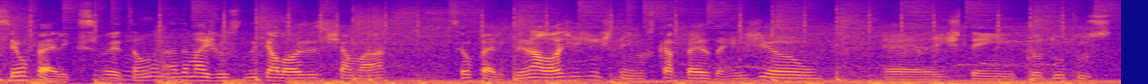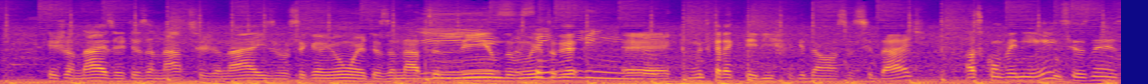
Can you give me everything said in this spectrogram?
Seu Félix. Então nada mais justo do que a loja se chamar Seu Félix. E na loja a gente tem os cafés da região, é, a gente tem produtos regionais, artesanatos regionais. Você ganhou um artesanato Isso, lindo, muito, lindo. é, muito característico aqui da nossa cidade. As conveniências, né?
